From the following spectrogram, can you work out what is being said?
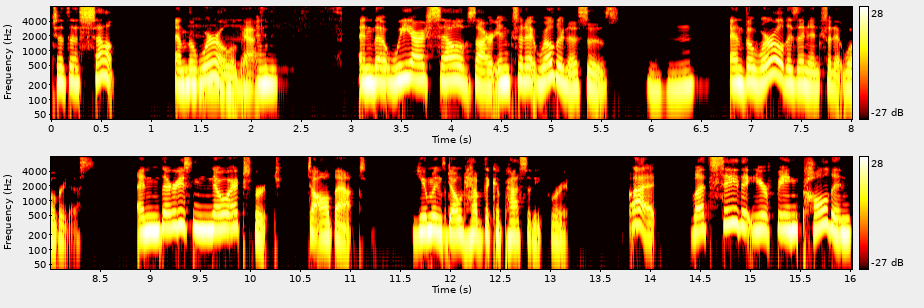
to the self and the Mm, world. yes. And and that we ourselves are infinite wildernesses Mm-hmm. and the world is an infinite wilderness. And there is no expert to all that. Humans don't have the capacity for it. But let's say that you're being called in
